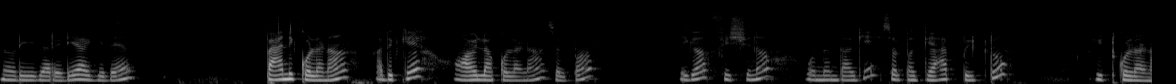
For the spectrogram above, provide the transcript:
ನೋಡಿ, ಈಗ ರೆಡಿ ಆಗಿದೆ. ಪ್ಯಾನ್ ಇಕ್ಕೊಳ್ಳೋಣ ಅದಕ್ಕೆ ಆಯಿಲ್ ಹಾಕ್ಕೊಳ್ಳೋಣ ಸ್ವಲ್ಪ. ಈಗ ಫಿಶ್ನ ಒಂದೊಂದಾಗಿ ಸ್ವಲ್ಪ ಗ್ಯಾಪ್ ಬಿಟ್ಟು ಇಟ್ಕೊಳ್ಳೋಣ.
